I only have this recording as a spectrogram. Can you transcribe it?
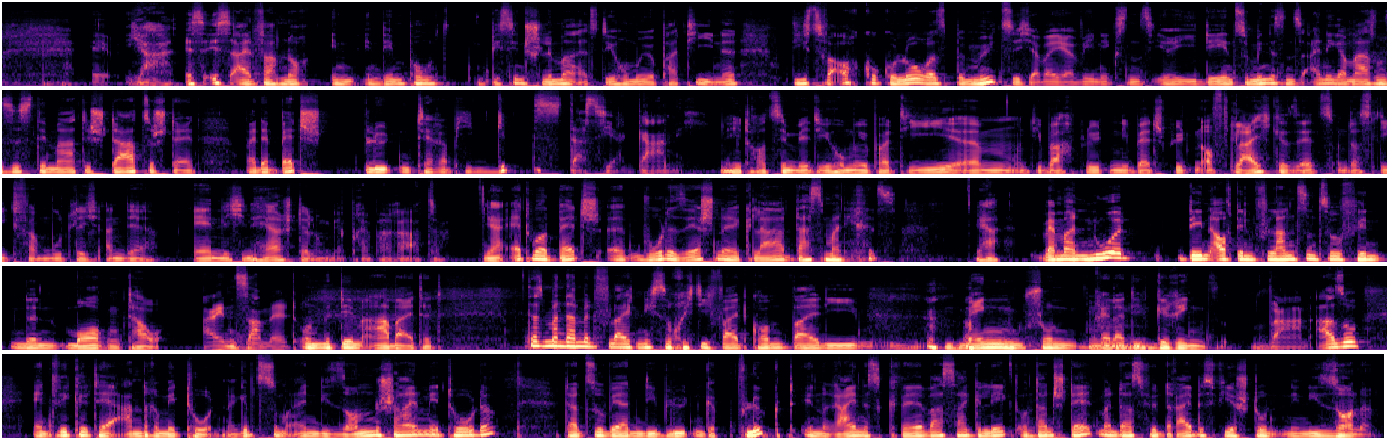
Äh, Ja, es ist einfach noch in, in dem Punkt ein bisschen schlimmer als die Homöopathie. Ne? Die ist zwar auch Kokolores, bemüht sich aber ja wenigstens, ihre Ideen zumindest einigermaßen systematisch darzustellen. Bei der Batchblütentherapie gibt es das ja gar nicht. Nee, trotzdem wird die Homöopathie ähm, und die Bachblüten, die Batchblüten oft gleichgesetzt und das liegt vermutlich an der ähnlichen Herstellung der Präparate. Ja, Edward Batch äh, wurde sehr schnell klar, dass man jetzt, ja, wenn man nur den auf den Pflanzen zu findenden Morgentau einsammelt und mit dem arbeitet, dass man damit vielleicht nicht so richtig weit kommt, weil die Mengen schon relativ gering waren. Also entwickelte er andere Methoden. Da gibt es zum einen die Sonnenscheinmethode. Dazu werden die Blüten gepflückt, in reines Quellwasser gelegt und dann stellt man das für drei bis vier Stunden in die Sonne.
